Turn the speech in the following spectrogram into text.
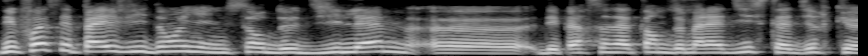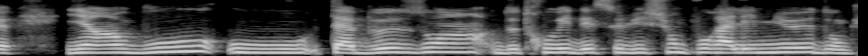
des fois, c'est pas évident. Il y a une sorte de dilemme euh, des personnes atteintes de maladie, c'est-à-dire qu'il y a un bout où tu as besoin de trouver des solutions pour aller mieux. Donc,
